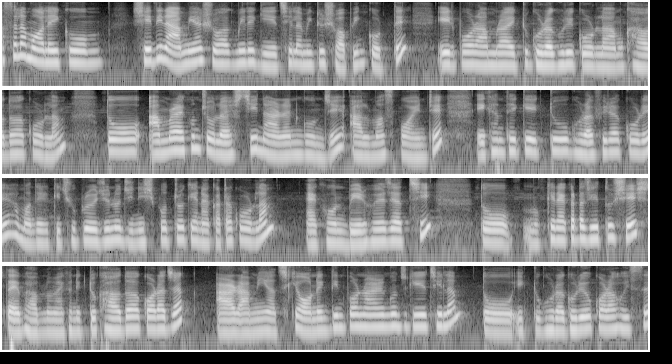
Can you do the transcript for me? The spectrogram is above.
আসসালামু আলাইকুম। সেদিন আমি আর সোহাগ মিলে গিয়েছিলাম একটু শপিং করতে। এরপর আমরা একটু ঘোরাঘুরি করলাম খাওয়া দাওয়া করলাম। তো আমরা এখন চলে আসছি নারায়ণগঞ্জে, আলমাস পয়েন্টে। এখান থেকে একটু ঘোরাফেরা করে আমাদের কিছু প্রয়োজনীয় জিনিসপত্র কেনাকাটা করলাম। এখন বের হয়ে যাচ্ছি। তো কেনাকাটা যেহেতু শেষ, তাই ভাবলাম এখন একটু খাওয়া দাওয়া করা যাক। আর আমি আজকে অনেক দিন পর নারায়ণগঞ্জ গিয়েছিলাম, তো একটু ঘোরাঘুরিও করা হয়েছে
